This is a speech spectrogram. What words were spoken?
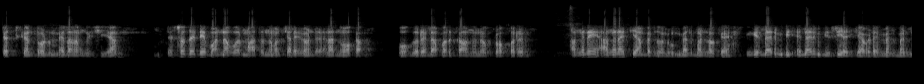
പെസ്റ്റ് കൺട്രോളും എല്ലാം നമുക്ക് ചെയ്യാം. Just of the day one hour മാത്രം നമ്മൾ ചിലവുണ്ട് എല്ലാം നോക്കാം. പോകർ എല്ലാം വർക്ക് ആവുന്നുണ്ടോ പ്രോപ്പർ അങ്ങനെ അങ്ങനെ ചെയ്യാൻ പറ്റുന്നുള്ളൂ മെൽബണിലൊക്കെ. എല്ലാവരും എല്ലാരും ബിസി ആയിരിക്കും അവിടെ മെൽബണിൽ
